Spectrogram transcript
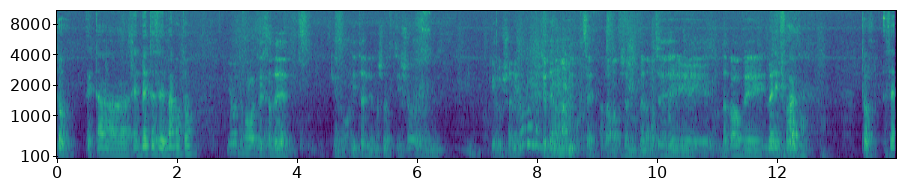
טוב, את ההיבט הזה הבנו אותו? אם אתה יכול רק לחדד, כאילו, ענית לי למה שרציתי לשאול, אבל כאילו, שאני לא באמת יודע מה אני רוצה, אבל אמרת שאני בן אדם רוצה אה, דבר ו... בנפרד. טוב, זה...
